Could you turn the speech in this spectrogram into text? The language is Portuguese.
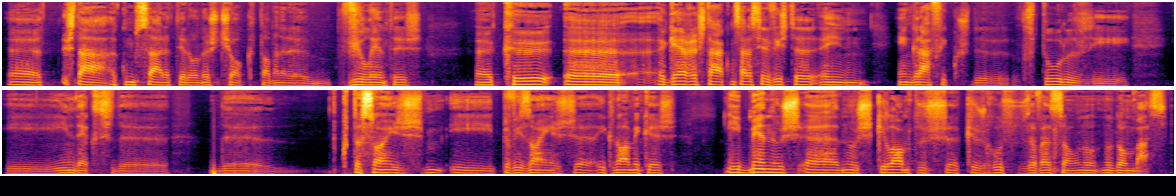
eh, está a começar a ter ondas de choque de tal maneira violentas eh, que eh, a guerra está a começar a ser vista em, em gráficos de futuros e, e índices de, de cotações e previsões económicas e menos eh, nos quilómetros eh, que os russos avançam no, no Donbass.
